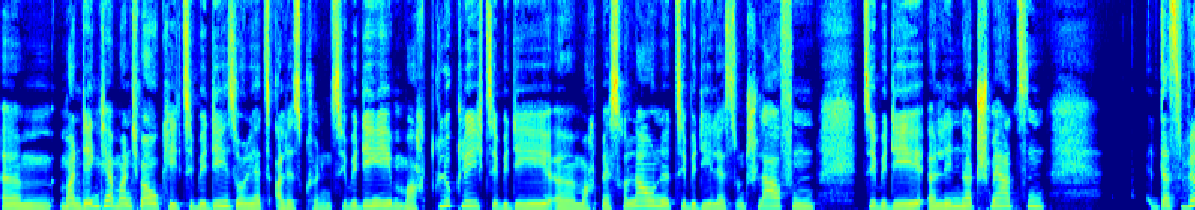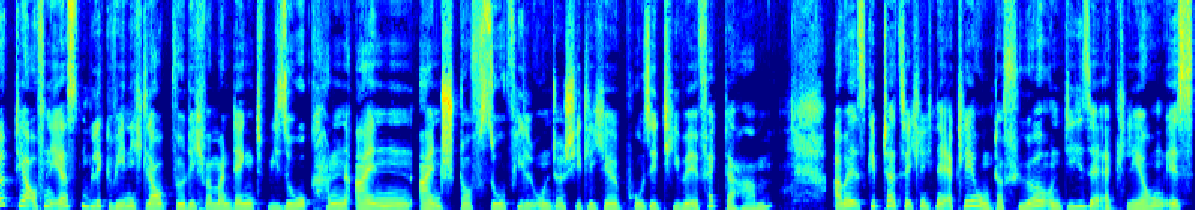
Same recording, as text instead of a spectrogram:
Ähm, man denkt ja manchmal, okay, CBD soll jetzt alles können. CBD macht glücklich, CBD äh, macht bessere Laune, CBD lässt uns schlafen, CBD äh, lindert Schmerzen das wirkt ja auf den ersten Blick wenig glaubwürdig, wenn man denkt, wieso kann ein, ein Stoff so viel unterschiedliche positive Effekte haben. Aber es gibt tatsächlich eine Erklärung dafür und diese Erklärung ist,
